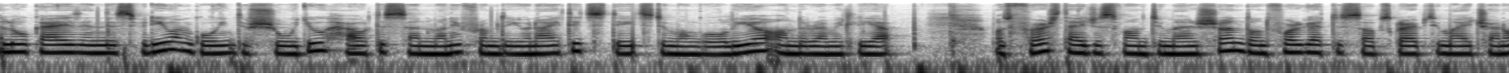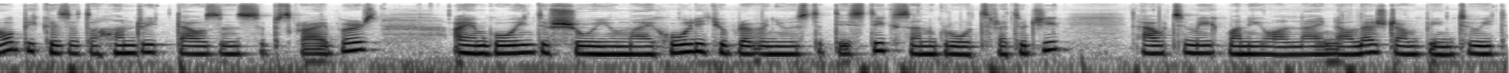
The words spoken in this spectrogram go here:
Hello guys, in this video I'm going to show you how to send money from the United States to Mongolia on the Remitly app. But first I just want to mention, don't forget to subscribe to my channel because at 100,000 subscribers I am going to show you my whole YouTube revenue statistics and growth strategy, how to make money online. Now let's jump into it.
